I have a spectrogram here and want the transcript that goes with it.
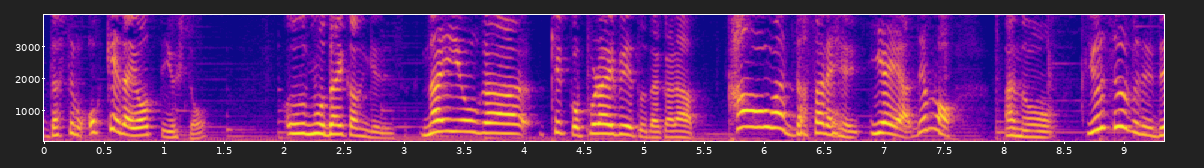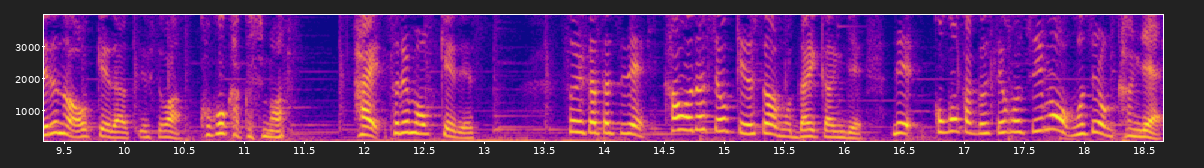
出しても OK だよっていう人もう大歓迎です。内容が結構プライベートだから顔は出されへん。いやいやでもあの YouTube で出るのは OK だっていう人はここ隠します。はいそれも OK です。そういう形で顔出し OK の人はもう大歓迎。でここ隠してほしいももちろん歓迎。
